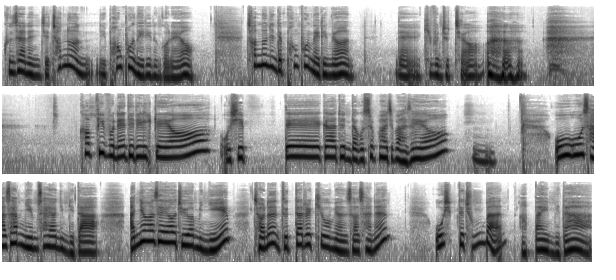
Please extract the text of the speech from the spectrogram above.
군산은 이제 첫눈이 펑펑 내리는 거네요. 첫눈인데 펑펑 내리면, 네, 기분 좋죠. 커피 보내드릴게요. 50대가 된다고 슬퍼하지 마세요. 음. 5543님 사연입니다. 안녕하세요, 주현미님. 저는 두 딸을 키우면서 사는 50대 중반 아빠입니다.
